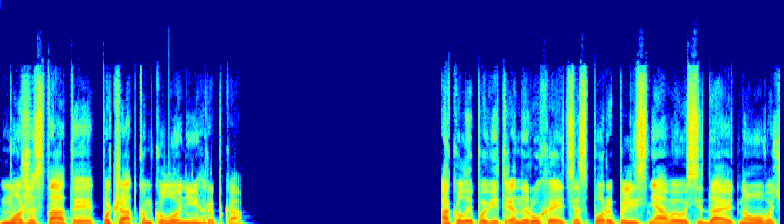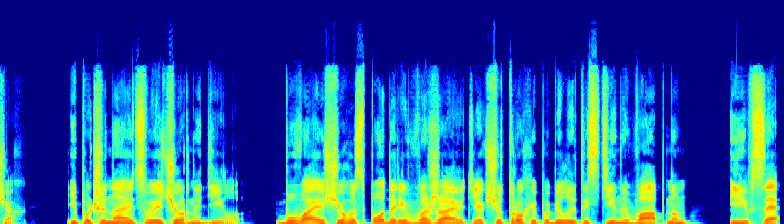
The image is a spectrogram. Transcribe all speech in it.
може стати початком колонії грибка. А коли повітря не рухається, спори плісняви осідають на овочах і починають своє чорне діло. Буває, що господарі вважають, якщо трохи побілити стіни вапном, і все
